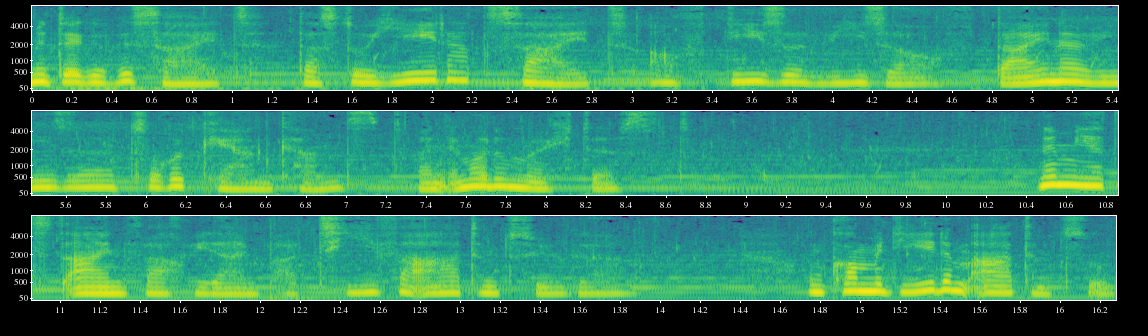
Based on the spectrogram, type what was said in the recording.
mit der Gewissheit, dass du jederzeit auf diese Wiese, auf deine Wiese zurückkehren kannst, wann immer du möchtest. Nimm jetzt einfach wieder ein paar tiefe Atemzüge und komm mit jedem Atemzug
